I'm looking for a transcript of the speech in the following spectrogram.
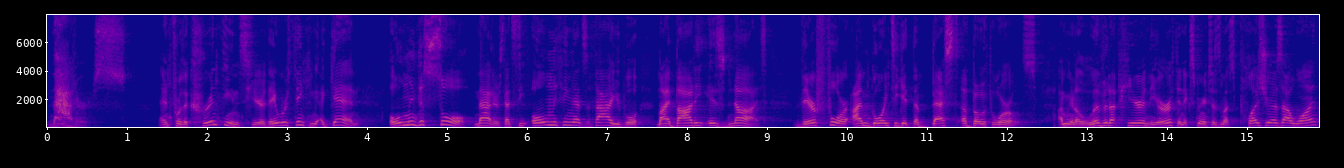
matters. And for the Corinthians here, they were thinking again, only the soul matters. That's the only thing that's valuable. My body is not. Therefore, I'm going to get the best of both worlds. I'm going to live it up here in the earth and experience as much pleasure as I want,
